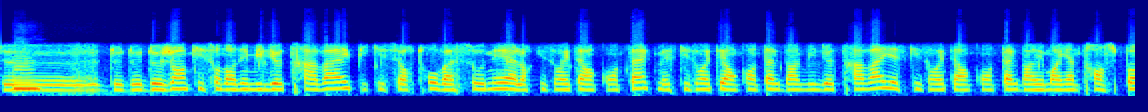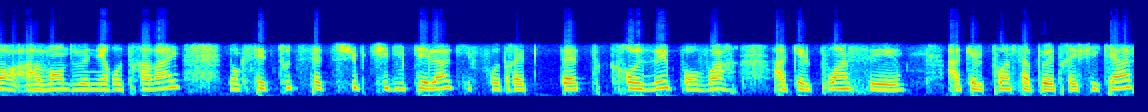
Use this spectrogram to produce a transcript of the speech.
de, mm. de, de, de, gens qui sont dans des milieux de travail puis qui se retrouvent à sonner alors qu'ils ont été en contact. Mais est-ce qu'ils ont été en contact dans le milieu de travail? Est-ce qu'ils ont été en contact dans les moyens de transport avant de venir au travail? Donc c'est toute cette subtilité-là qu'il faudrait peut-être creuser pour voir à quel point c'est à quel point ça peut être efficace.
